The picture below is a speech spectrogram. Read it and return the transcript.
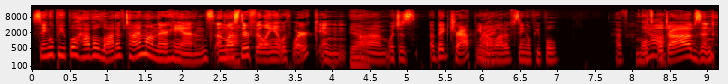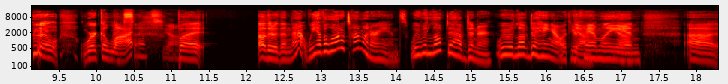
Single people have a lot of time on their hands unless Yeah. they're filling it with work and Yeah. um, which is a big trap. You know, a lot of single people have multiple Yeah. jobs and work a Makes lot. sense, Yeah. But other than that, we have a lot of time on our hands. We would love to have dinner. We would love to hang out with your Yeah, family yeah. and uh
